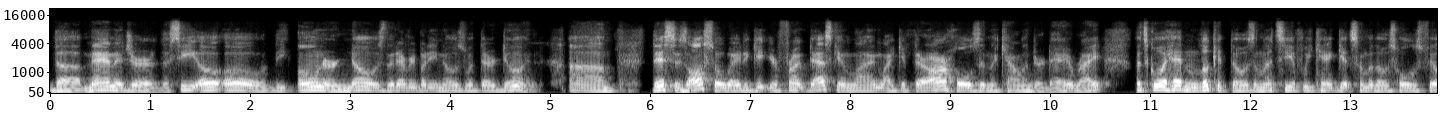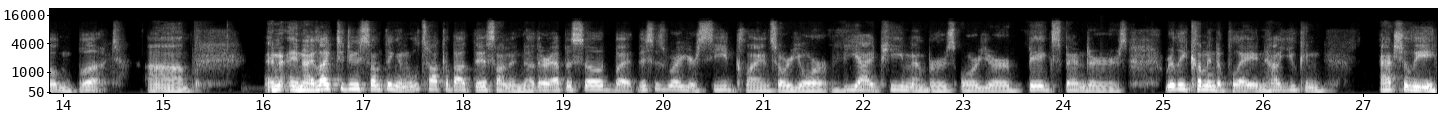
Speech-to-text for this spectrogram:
the manager, the COO, the owner knows that everybody knows what they're doing. Um, this is also a way to get your front desk in line. Like if there are holes in the calendar day, right? Let's go ahead and look at those and let's see if we can't get some of those holes filled and booked. Um, and, and I like to do something, and we'll talk about this on another episode, but this is where your seed clients or your VIP members or your big spenders really come into play and how you can actually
